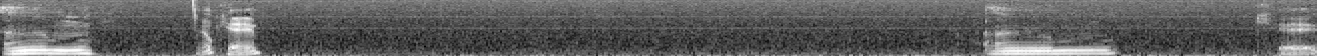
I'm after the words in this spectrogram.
Um, okay. Um, okay.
